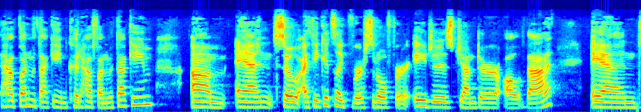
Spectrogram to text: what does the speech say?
have fun with that game, could have fun with that game. Um, and so I think it's like versatile for ages, gender, all of that. And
